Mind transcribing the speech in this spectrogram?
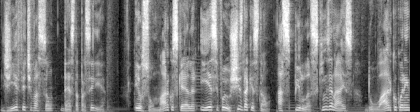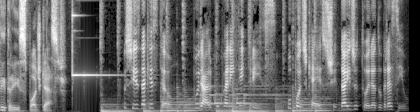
de efetivação desta parceria. Eu sou Marcos Keller e esse foi o X da Questão, as pílulas quinzenais do Arco 43 Podcast. O X da Questão, por Arco 43, o podcast da editora do Brasil.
